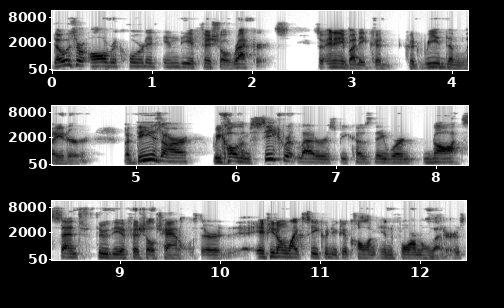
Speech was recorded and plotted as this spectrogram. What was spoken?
those are all recorded in the official records, so anybody could could read them later. But these are we call them secret letters because they were not sent through the official channels. They're, if you don't like secret, you could call them informal letters,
